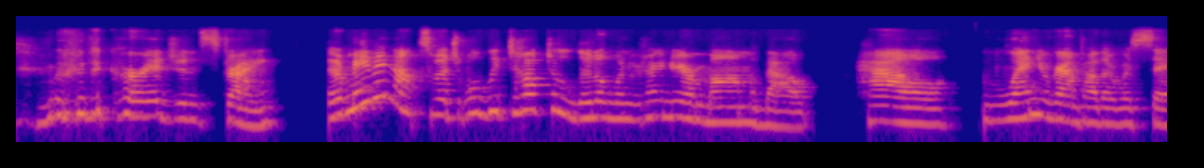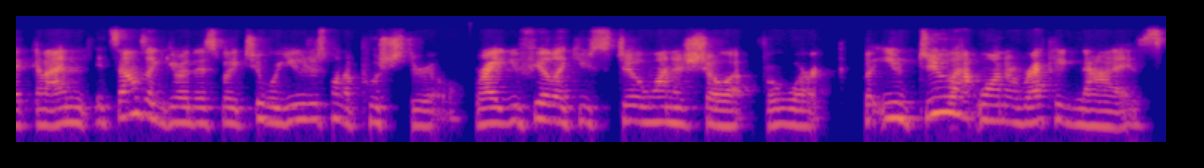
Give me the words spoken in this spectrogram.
the courage and strength, or maybe not so much. Well, we talked a little when we were talking to your mom about how when your grandfather was sick, and I, it sounds like you're this way too, where you just want to push through, right? You feel like you still want to show up for work, but you do want to recognize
